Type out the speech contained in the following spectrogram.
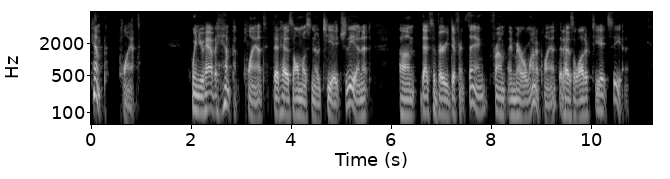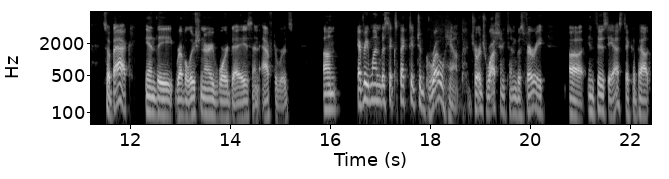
hemp plant. When you have a hemp plant that has almost no THC in it, um, that's a very different thing from a marijuana plant that has a lot of THC in it. So, back in the Revolutionary War days and afterwards, um, everyone was expected to grow hemp. George Washington was very uh, enthusiastic about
